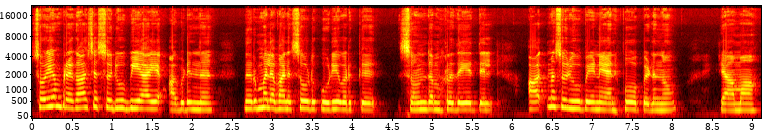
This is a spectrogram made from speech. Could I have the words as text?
സ്വയം പ്രകാശ സ്വരൂപിയായ അവിടുന്ന് നിർമ്മല മനസ്സോടു കൂടിയവർക്ക് സ്വന്തം ഹൃദയത്തിൽ ആത്മസ്വരൂപേണ അനുഭവപ്പെടുന്നു. രാമ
